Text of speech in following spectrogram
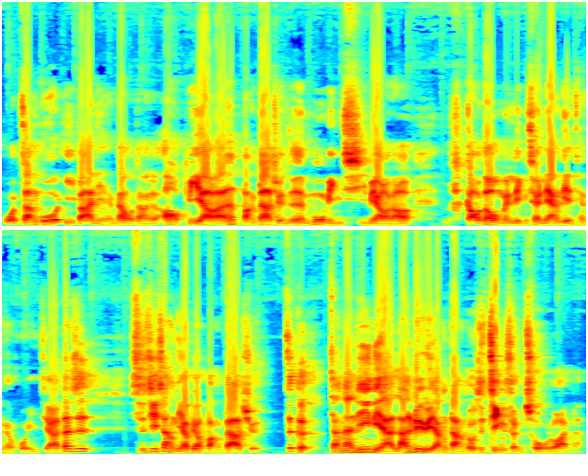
我站过一八年，但我当时哦不要啊，那绑大选真的莫名其妙，然后搞到我们凌晨两点才能回家。但是实际上你要不要绑大选，这个讲难听一点啊，蓝绿两党都是精神错乱啊。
